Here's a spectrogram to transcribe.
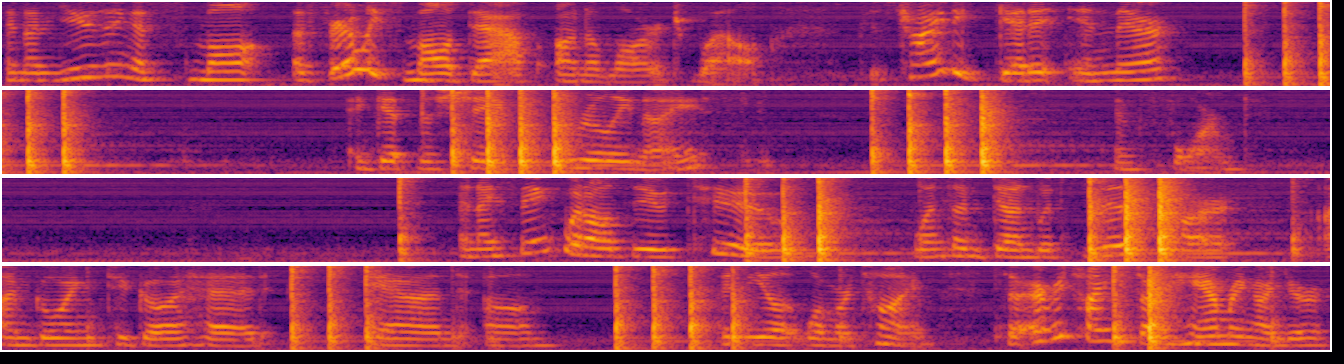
And I'm using a small, a fairly small dap on a large well. Just trying to get it in there and get the shape really nice and formed. And I think what I'll do too, once I'm done with this part, I'm going to go ahead and um, anneal it one more time. So every time you start hammering on your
